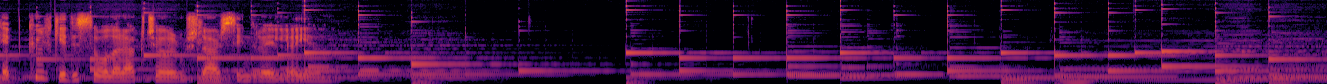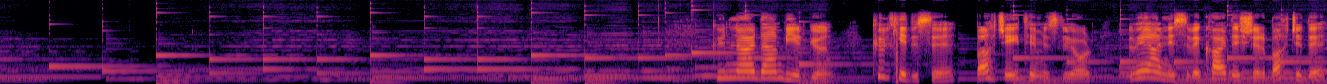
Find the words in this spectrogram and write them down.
hep kül kedisi olarak çağırmışlar Cinderella'yı. Günlerden bir gün kül kedisi bahçeyi temizliyor. Üvey annesi ve kardeşleri bahçede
